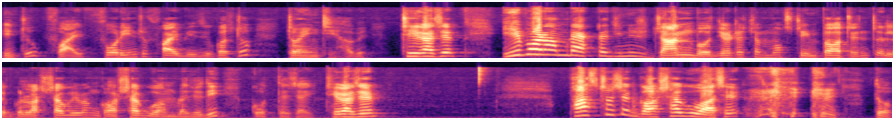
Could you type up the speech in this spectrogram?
into five four into five is equal to twenty হবে। ঠিক আছে? এবার আমরা একটা জিনিস জানব, যেটা হচ্ছে মোস্ট ইম্পর্টেন্ট লসাগু এবং গসাগু আমরা যদি করতে যাই। ঠিক আছে? ফার্স্ট হচ্ছে গসাগু আছে। তো,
